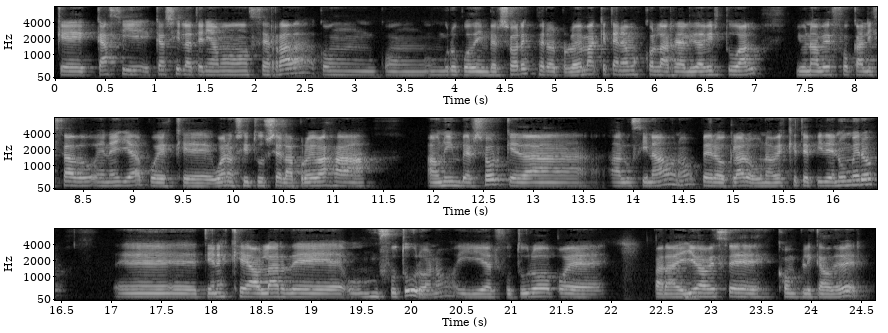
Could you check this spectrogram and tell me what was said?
que casi, casi la teníamos cerrada con, con un grupo de inversores, pero el problema que tenemos con la realidad virtual y una vez focalizado en ella, pues que, bueno, si tú se la pruebas a, un inversor queda alucinado, ¿no? Pero claro, una vez que te pide números, eh, tienes que hablar de un futuro, ¿no? Y el futuro, pues, para ellos a veces es complicado de ver.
